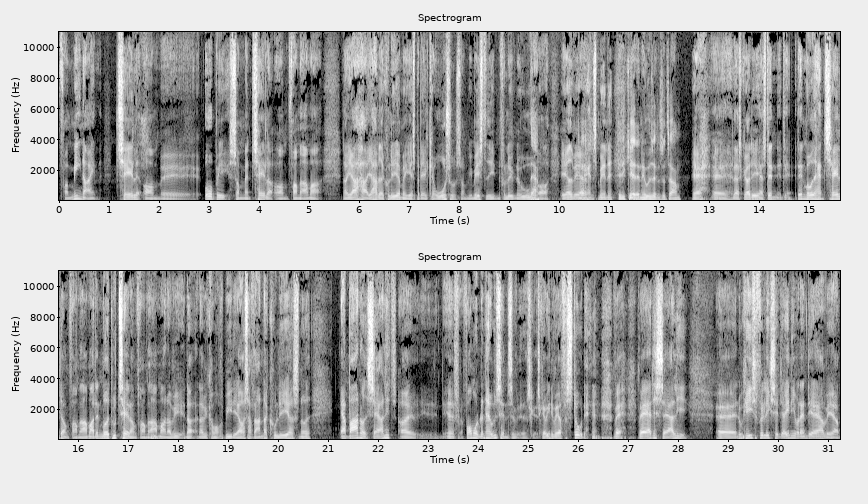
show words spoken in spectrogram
fra min egen tale om øh, OB, som man taler om fremad Amager. Når jeg har, jeg har været kollega med Jesper Dahl Caruso, som vi mistede i den forløbende uge, ja. og æret være ja. hans minde. Dedikerer den her udsendelse til ham. Ja, øh, lad os gøre det. Altså, den, den måde, han talte om fremad Amager, den måde, du taler om fremad Amager, når vi, når, når vi kommer forbi det, jeg har også haft andre kolleger og sådan noget, er bare noget særligt, og øh, øh formålet med den her udsendelse skal, skal jo egentlig være at forstå det. hvad, hvad er det særlige? Øh, nu kan I selvfølgelig ikke sætte jer ind i, hvordan det er at være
